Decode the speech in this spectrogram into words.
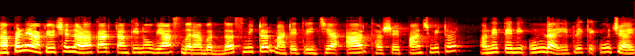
આપણને આપ્યું છે નળાકાર ટાંકીનો વ્યાસ બરાબર દસ મીટર માટે ત્રિજ્યા આર થશે પાંચ મીટર અને તેની ઊંડાઈ એટલે કે ઊંચાઈ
